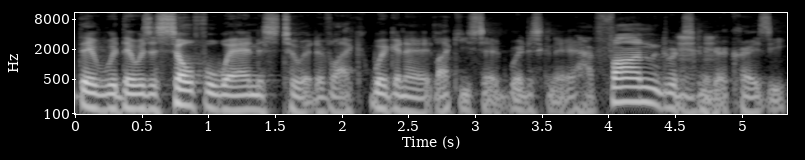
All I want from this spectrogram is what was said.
there were, there was a self awareness to it of like we're gonna, like you said, we're just gonna have fun, we're just gonna go crazy.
